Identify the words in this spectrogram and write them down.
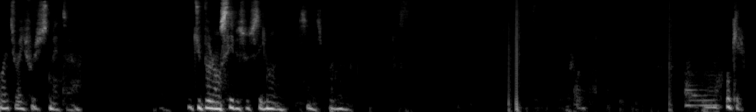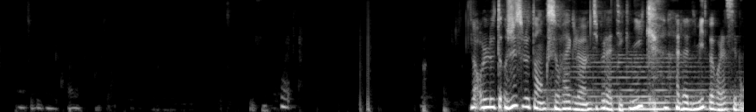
Ouais, tu vois, il faut juste mettre. Euh, tu peux lancer parce que c'est long. Ok. Alors, le juste le temps que se règle un petit peu la technique, à la limite, ben voilà, c'est bon.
